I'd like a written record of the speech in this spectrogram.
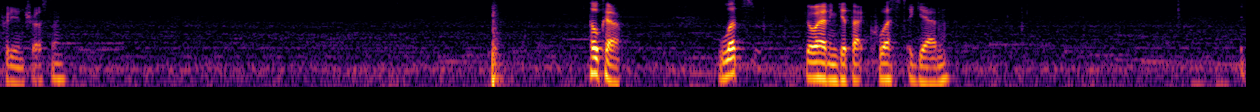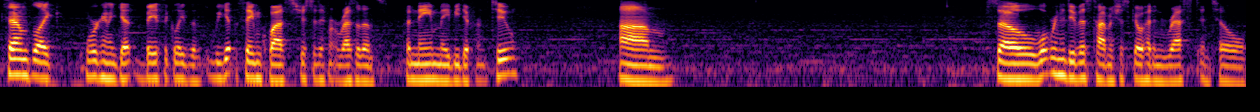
pretty interesting. Okay, let's go ahead and get that quest again. It sounds like we're going to get basically the we get the same quest, just a different residence. The name may be different too. Um, so what we're going to do this time is just go ahead and rest until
